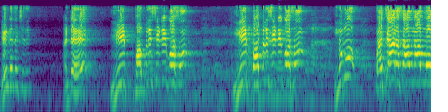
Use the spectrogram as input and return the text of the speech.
ఏంటి అధ్యక్ష అంటే మీ పబ్లిసిటీ కోసం నీ పబ్లిసిటీ కోసం నువ్వు ప్రచార సాధనాల్లో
